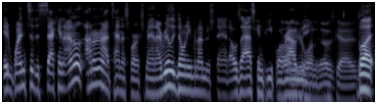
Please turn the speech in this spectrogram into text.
It went to the second. I don't I don't know how tennis works, man. I really don't even understand. I was asking people Oh, around you're me. one of those guys. But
